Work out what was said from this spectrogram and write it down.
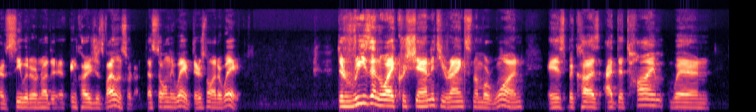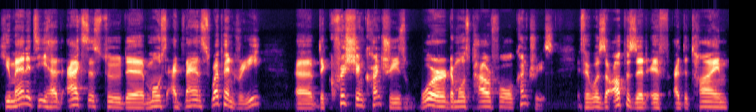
and see whether or not it encourages violence or not. That's the only way. There's no other way. The reason why christianity ranks number one is because at the time when humanity had access to the most advanced weaponry uh, the Christian countries were the most powerful countries. If it was the opposite, if at the time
